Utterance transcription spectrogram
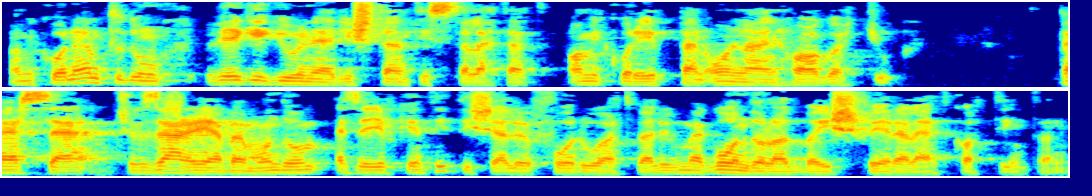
amikor nem tudunk végigülni egy Isten tiszteletet, amikor éppen online hallgatjuk. Persze, csak zárójelben mondom, ez egyébként itt is előfordulhat velünk, mert gondolatba is félre lehet kattintani.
